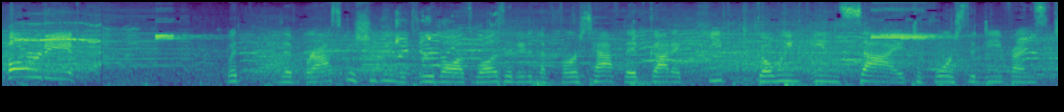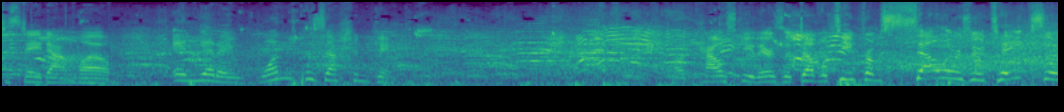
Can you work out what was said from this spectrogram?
party. With Nebraska shooting the three ball as well as they did in the first half, they've got to keep going inside to force the defense to stay down low. And yet a one possession game. Markowski, there's a double team from Sellers who takes a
